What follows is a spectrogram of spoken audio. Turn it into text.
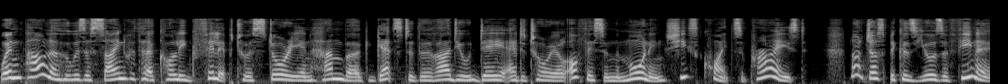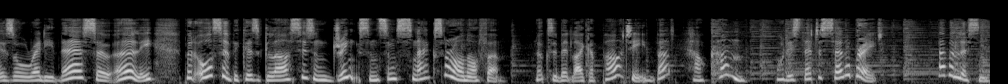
When Paula, who was assigned with her colleague Philip to a story in Hamburg, gets to the Radio D editorial office in the morning, she's quite surprised. Not just because Josefina is already there so early, but also because glasses and drinks and some snacks are on offer. Looks a bit like a party, but how come? What is there to celebrate? Have a listen.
